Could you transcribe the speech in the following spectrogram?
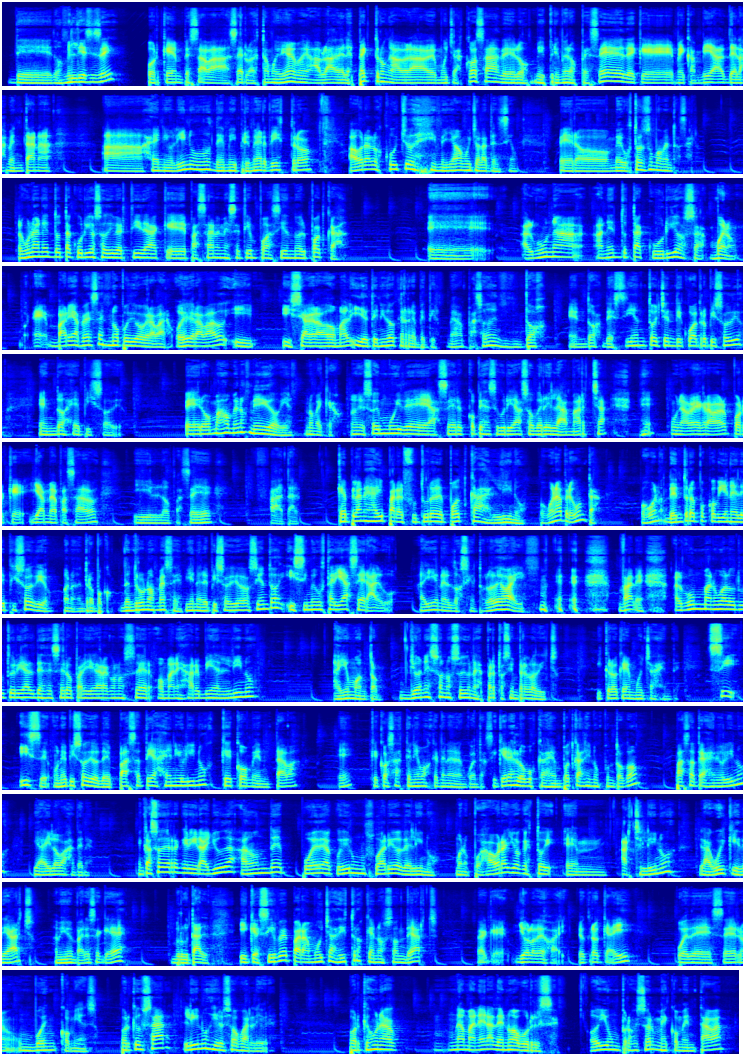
de 2016 por qué empezaba a hacerlo. Está muy bien, hablaba del Spectrum, hablaba de muchas cosas, de los, mis primeros PC, de que me cambié de las ventanas a Genio Linux, de mi primer distro. Ahora lo escucho y me llama mucho la atención, pero me gustó en su momento hacerlo. ¿Alguna anécdota curiosa o divertida que pasar en ese tiempo haciendo el podcast? Eh, ¿Alguna anécdota curiosa? Bueno, eh, varias veces no he podido grabar, o he grabado y, y, se ha grabado mal y he tenido que repetir. Me ha pasado en dos, en dos, de 184 episodios en dos episodios. Pero más o menos me ha ido bien, no me quejo. Eh, soy muy de hacer copias de seguridad sobre la marcha eh, una vez grabar porque ya me ha pasado y lo pasé fatal. ¿Qué planes hay para el futuro de Podcast Lino? Pues buena pregunta. Pues bueno, dentro de poco viene el episodio, bueno, dentro de poco, dentro de unos meses viene el episodio 200 y sí me gustaría hacer algo ahí en el 200. Lo dejo ahí. vale, ¿algún manual o tutorial desde cero para llegar a conocer o manejar bien Linux? Hay un montón. Yo en eso no soy un experto, siempre lo he dicho. Y creo que hay mucha gente. Sí, hice un episodio de Pásate a Genio Linux que comentaba ¿eh? qué cosas teníamos que tener en cuenta. Si quieres lo buscas en podcastlinux.com, pásate a Genio Linux y ahí lo vas a tener. En caso de requerir ayuda, ¿a dónde puede acudir un usuario de Linux? Bueno, pues ahora yo que estoy en Arch Linux, la wiki de Arch, a mí me parece que es brutal y que sirve para muchas distros que no son de Arch. O sea que yo lo dejo ahí. Yo creo que ahí puede ser un buen comienzo. ¿Por qué usar Linux y el software libre? Porque es una, una manera de no aburrirse. Hoy un profesor me comentaba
